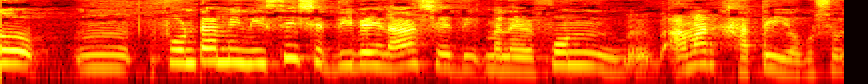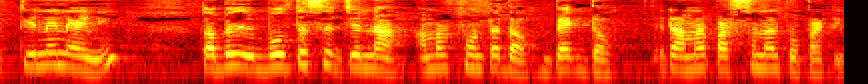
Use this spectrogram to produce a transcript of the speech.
তো ফোনটা আমি নিছি, সে দিবে না, সে মানে ফোন আমার হাতেই অবশ্য, টেনে নেয়নি। তবে বলতেছে যে, না, আমার ফোনটা দাও, ব্যাগ দাও, এটা আমার পার্সোনাল প্রপার্টি।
